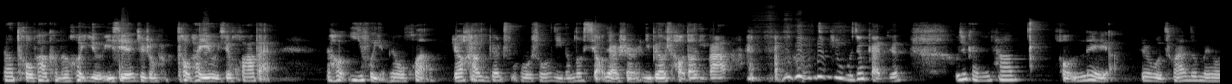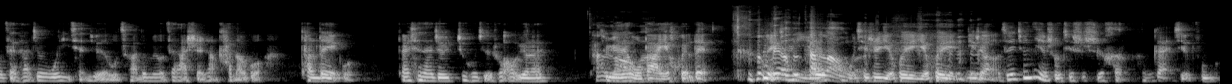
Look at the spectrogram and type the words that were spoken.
然后头发可能会有一些这种头发也有一些花白，然后衣服也没有换，然后还有一边嘱咐我说：“你能不能小点声，你不要吵到你妈。”就我就感觉，我就感觉他好累啊！就是我从来都没有在他，就是我以前觉得我从来都没有在他身上看到过他累过，但是现在就就会觉得说哦，原来就原来我爸也会累，对，就是你的父母其实也会也会你知道，所以就那个时候其实是很很感谢父母。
